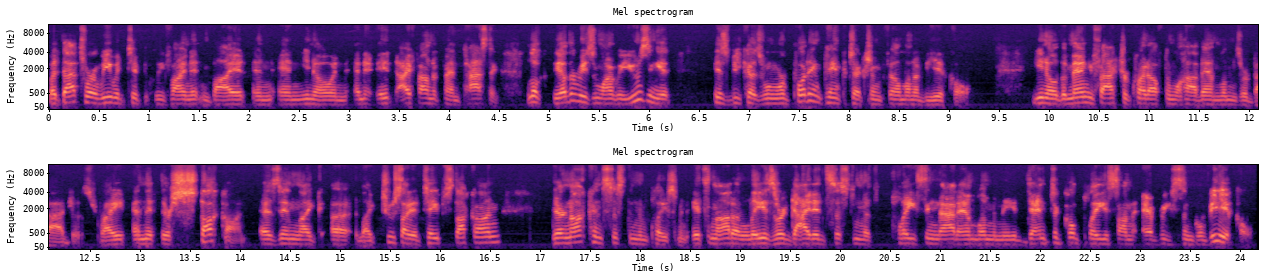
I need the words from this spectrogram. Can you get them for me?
but that's where we would typically find it and buy it, and and you know, and and it, I found it fantastic. Look, the other reason why we're using it is because when we're putting paint protection film on a vehicle you know the manufacturer quite often will have emblems or badges right? And if they're stuck on as in like uh, like two-sided tape stuck on they're not consistent in placement. It's not a laser guided system that's placing that emblem in the identical place on every single vehicle.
